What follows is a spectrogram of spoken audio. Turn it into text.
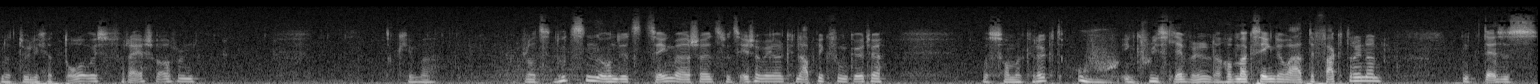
Natürlich auch da alles freischaufeln. Da können wir Platz nutzen und jetzt sehen wir schon, jetzt wird es eh schon wieder knappig vom Geld her. Was haben wir gekriegt? Uh, Increase Level. Da haben wir gesehen, da war ein Artefakt drinnen. Und das ist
